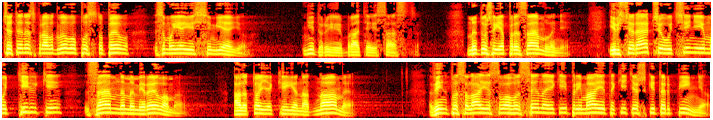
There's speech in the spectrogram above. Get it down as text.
чи ти несправедливо поступив з моєю сім'єю? Ні, дорогі браття і сестри. Ми дуже є приземлені. І всі речі оцінюємо тільки земними мірилами. Але той, який є над нами, Він посилає свого сина, який приймає такі тяжкі терпіння.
